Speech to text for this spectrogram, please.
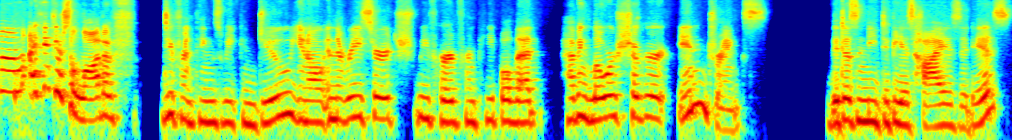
Um, i think there's a lot of different things we can do. You know in the research we've heard from people that having lower sugar in drinks it doesn't need to be as high as it is.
